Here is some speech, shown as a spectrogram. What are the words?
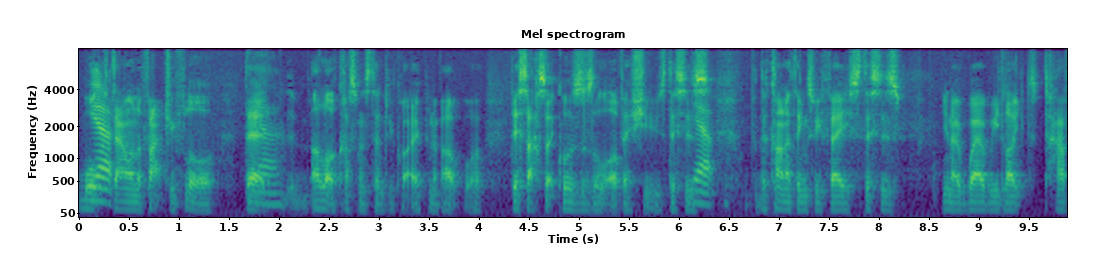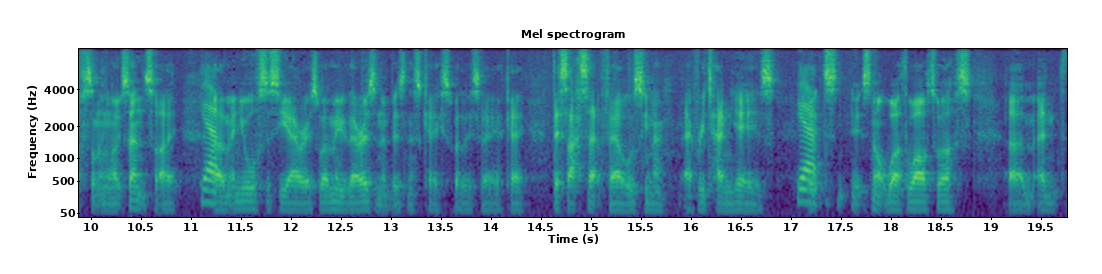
walk Yeah. down a factory floor. There, Yeah. a lot of customers tend to be quite open about. Well, this asset causes a lot of issues. This is Yeah. the kind of things we face. This is, you know, where we'd like to have something like Senseye. Yeah. Um, and you also see areas where maybe there isn't a business case where they say, okay, this asset fails, you know, every ten years. Yeah. It's it's not worthwhile to us, um, and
